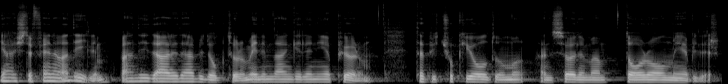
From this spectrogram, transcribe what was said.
Ya işte fena değilim. Ben de idare eder bir doktorum. Elimden geleni yapıyorum. Tabii çok iyi olduğumu hani söylemem doğru olmayabilir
